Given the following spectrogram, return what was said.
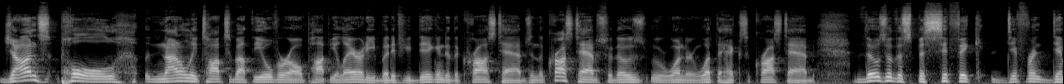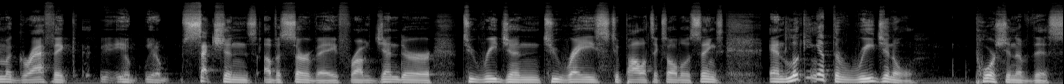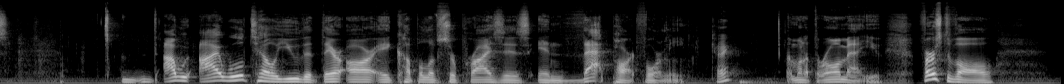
John's poll not only talks about the overall popularity, but if you dig into the crosstabs, and the crosstabs, for those who are wondering what the heck's a crosstab, those are the specific different demographic you know, sections of a survey from gender to region to race to politics, all those things. And looking at the regional portion of this, I w- I will tell you that there are a couple of surprises in that part for me. Okay. I'm going to throw them at you. First of all,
